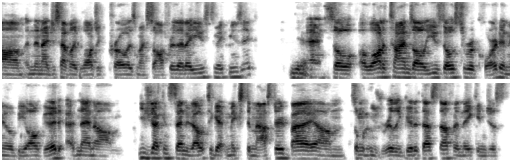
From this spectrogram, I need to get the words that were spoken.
um, and then I just have like Logic Pro as my software that I use to make music. Yeah. And so a lot of times I'll use those to record, and it'll be all good. And then um, usually I can send it out to get mixed and mastered by um, someone who's really good at that stuff, and they can just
